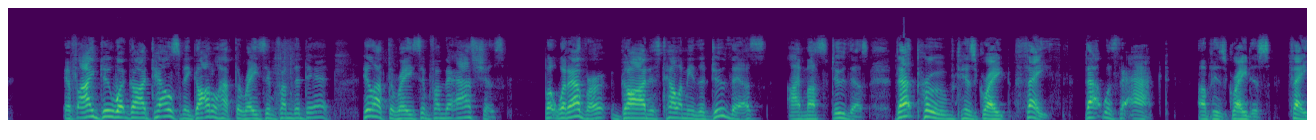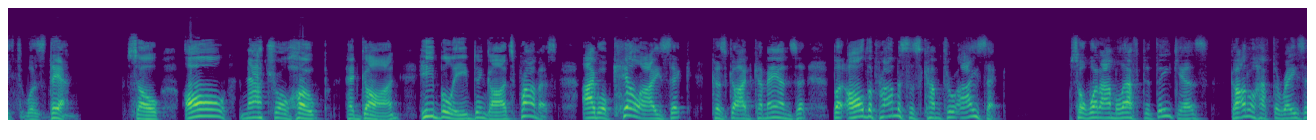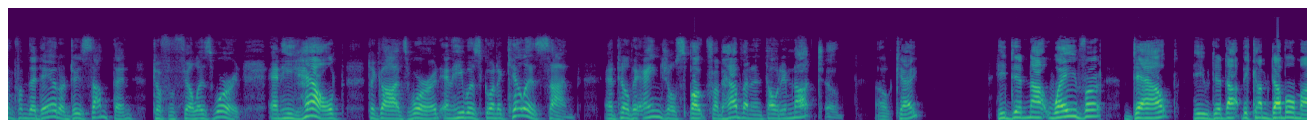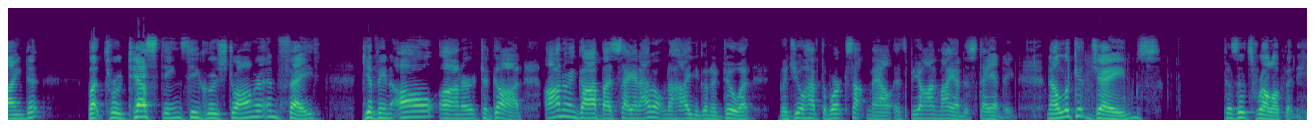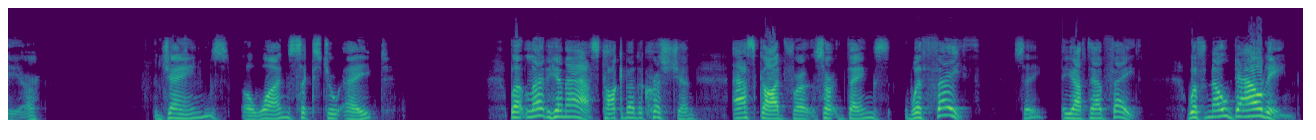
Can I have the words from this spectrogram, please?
if I do what God tells me, God will have to raise him from the dead. He'll have to raise him from the ashes. But whatever, God is telling me to do this, I must do this. That proved his great faith. That was the act of his greatest faith was then. So all natural hope had gone. He believed in God's promise. I will kill Isaac because God commands it, but all the promises come through Isaac. So what I'm left to think is God will have to raise him from the dead or do something to fulfill his word. And he held to God's word and he was going to kill his son until the angel spoke from heaven and told him not to. Okay? He did not waver, doubt, he did not become double minded, but through testings he grew stronger in faith, giving all honor to God. Honoring God by saying, I don't know how you're going to do it, but you'll have to work something out. It's beyond my understanding. Now look at James, because it's relevant here. James uh, 1 6 through 8. But let him ask, talk about the Christian, ask God for certain things with faith. See, you have to have faith. With no doubting.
